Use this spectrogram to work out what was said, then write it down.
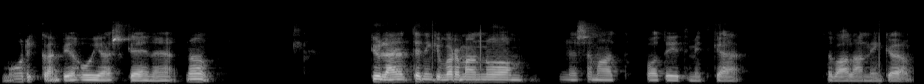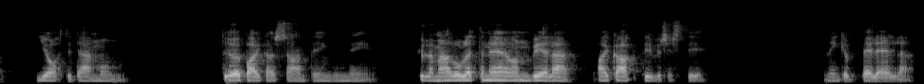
Muodikkaimpia huijauskeinoja? No, kyllä nyt tietenkin varmaan nuo ne samat potit, mitkä tavallaan niin johti tämän mun työpaikan saantiinkin, niin kyllä mä luulen, että ne on vielä aika aktiivisesti niin peleillä,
